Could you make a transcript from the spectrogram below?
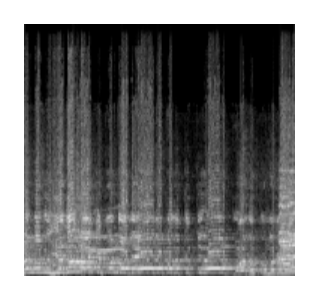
ನನ್ನನ್ನು ಎದುರು ಹಾಕಿಕೊಂಡು ಅದೇಗ ಬದುಕುತ್ತೀಯೋ ಬದುಕು ಮಗನೇ.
